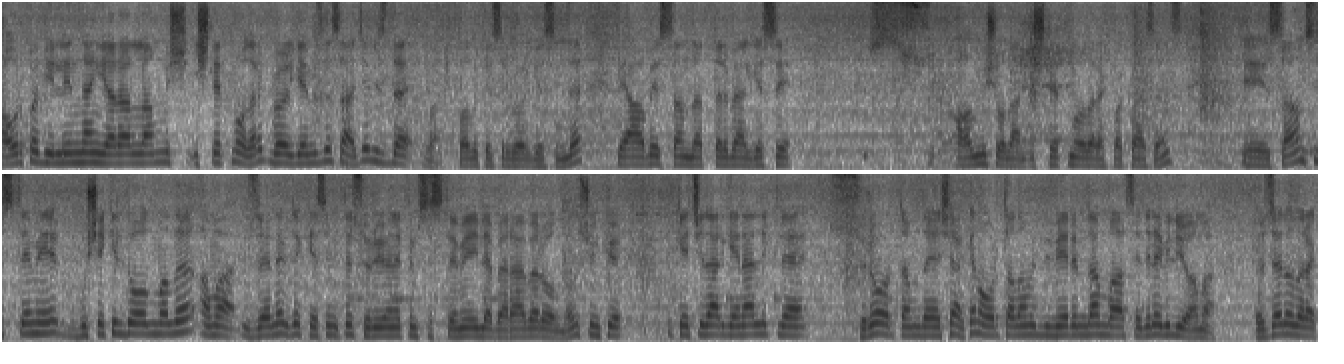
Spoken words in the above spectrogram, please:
Avrupa Birliği'nden yararlanmış işletme olarak bölgemizde sadece bizde var. Balıkesir bölgesinde ve AB standartları belgesi almış olan işletme olarak bakarsanız e, sağım sistemi bu şekilde olmalı ama üzerine bir de kesinlikle sürü yönetim sistemiyle beraber olmalı. Çünkü bu keçiler genellikle sürü ortamında yaşarken ortalama bir verimden bahsedilebiliyor ama özel olarak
